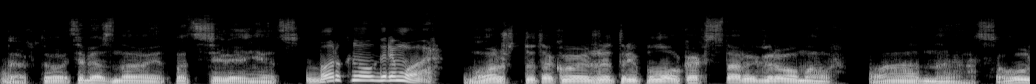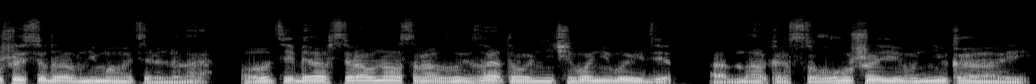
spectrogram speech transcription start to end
«Да кто тебя знает, подселенец?» Буркнул гримуар. Может, ты такое же трепло, как старый Громов. Ладно, слушай сюда внимательно. У тебя все равно сразу из этого ничего не выйдет. Однако слушай и вникай.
